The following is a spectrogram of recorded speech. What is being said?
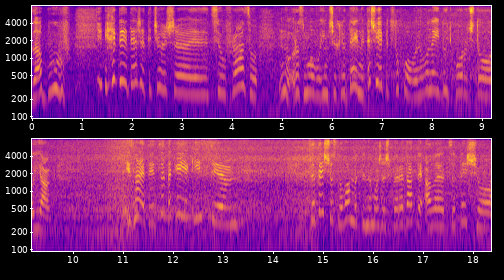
забув. І ти йдеш, ти чуєш е, цю фразу, ну, розмову інших людей. Не те, що я підслуховую, ну вони йдуть поруч, то як. І знаєте, це такий якийсь. е, Це те, що словами ти не можеш передати, але це те, що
